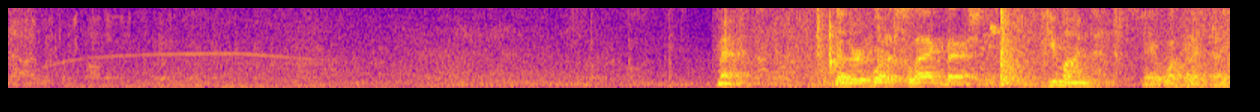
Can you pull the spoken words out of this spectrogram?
now, I believe somebody called it. Matt. Another report of slag bashing. Do you mind? Yeah, what can I tell you?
